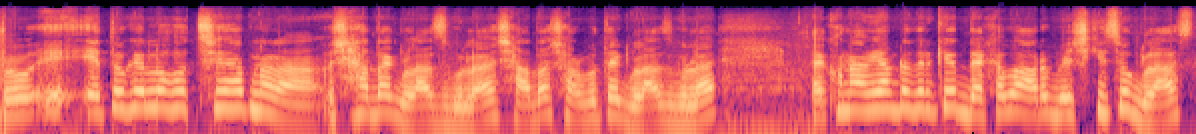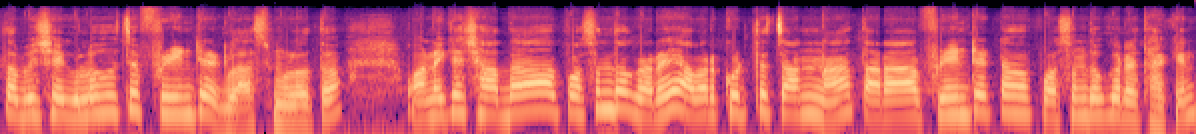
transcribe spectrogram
তো এ- এ তো গেল হচ্ছে আপনারা সাদা গ্লাসগুলা সাদা শরবতের গ্লাসগুলা এখন আমি আপনাদেরকে দেখাবো আরও বেশ কিছু গ্লাস তবে সেগুলো হচ্ছে প্রিন্টের গ্লাস মূলত। অনেকে সাদা পছন্দ করে, আবার করতে চান না, তারা প্রিন্টেরটাও পছন্দ করে থাকেন।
